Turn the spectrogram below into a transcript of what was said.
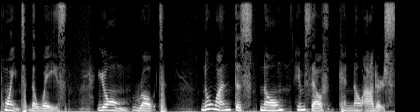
point the ways. Jung wrote, No one does know himself can know others,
